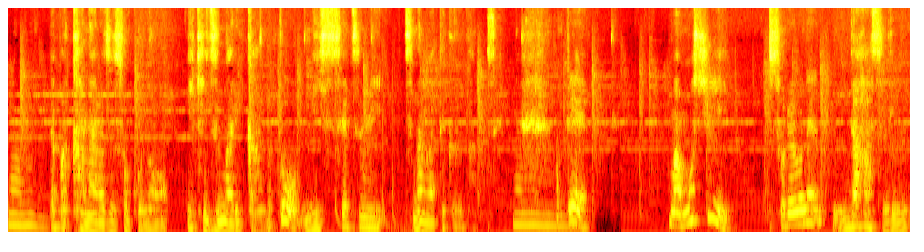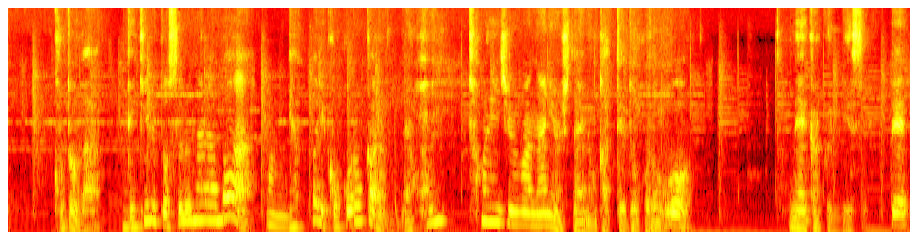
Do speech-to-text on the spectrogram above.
うんやっぱ必ずそこの行き詰まり感と密接につながってくる可能性。うんで、まあもし、それをね、打破することができるとするならば、うんやっぱり心からのね、本当に自分は何をしたいのかっていうところを明確にする。で、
